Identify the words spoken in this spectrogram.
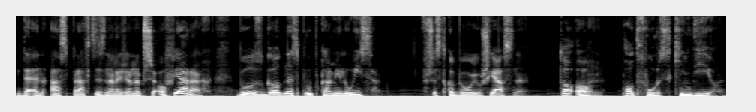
DNA sprawcy znalezione przy ofiarach było zgodne z próbkami Luisa. Wszystko było już jasne. To on, potwór z Kindio.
